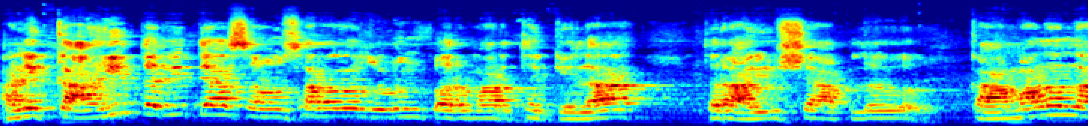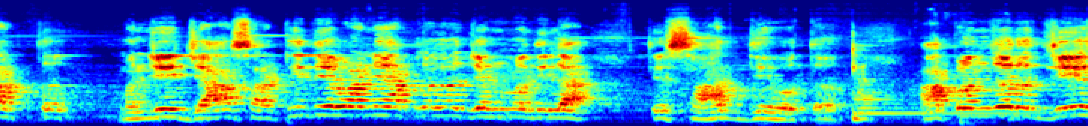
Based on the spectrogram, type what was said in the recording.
आणि काहीतरी त्या संसाराला जोडून परमार्थ केला तर आयुष्य आपलं कामाला लागतं. म्हणजे ज्यासाठी देवाने आपल्याला जन्म दिला ते साध्य होतं. आपण जर जे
